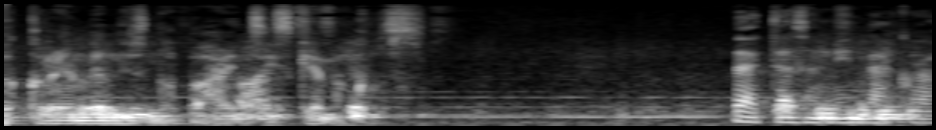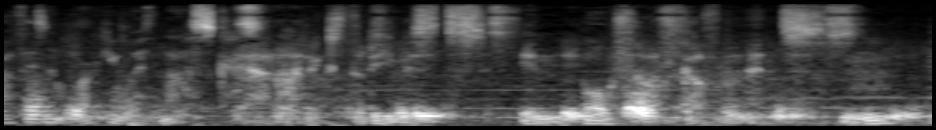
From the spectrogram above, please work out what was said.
The Kremlin is not behind these chemicals. That doesn't mean Makarov isn't working with Moscow. There are extremists in both our governments. hmm?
